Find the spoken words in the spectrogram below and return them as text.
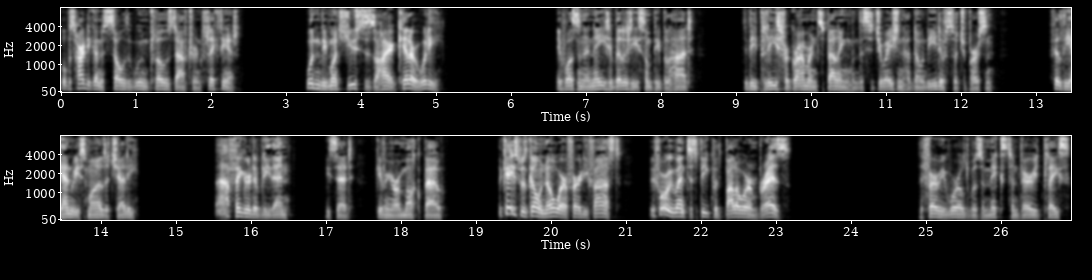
but was hardly going to sew the wound closed after inflicting it. Wouldn't be much use as a hired killer, would he? It was an innate ability some people had to be police for grammar and spelling when the situation had no need of such a person. Filthy Henry smiled at Shelley. Ah, figuratively then, he said, giving her a mock bow. The case was going nowhere fairly fast, before we went to speak with Balor and Bres. The fairy world was a mixed and varied place,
